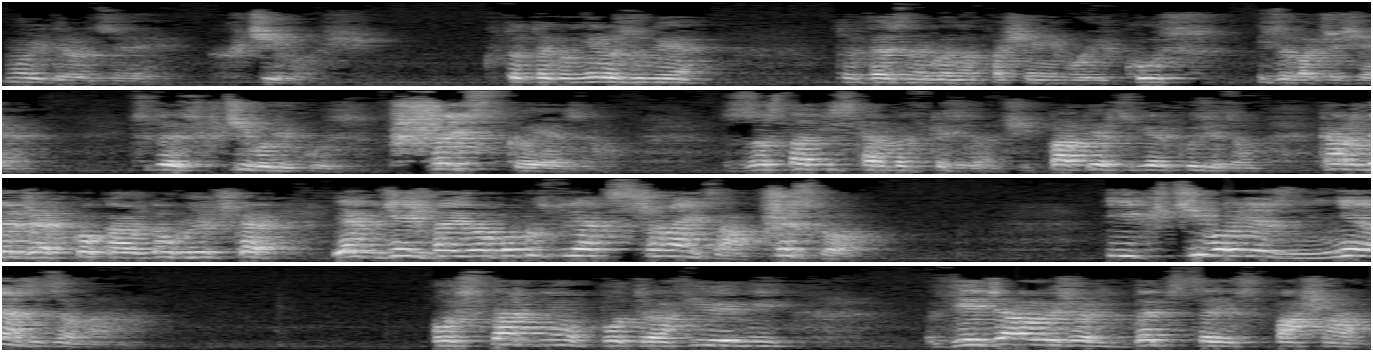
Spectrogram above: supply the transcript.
moi drodzy, chciwość. Kto tego nie rozumie, to wezmę go na pasienie moich kus i zobaczycie, co to jest chciwość i kus. Wszystko jedzą. Zostawi skarpetkę zjedzą ci, papier cukierku zjedzą, każde drzewko, każdą różyczkę, jak gdzieś wejdą, po prostu jak strzelańca. Wszystko. I chciwość jest nienasycona. Ostatnio potrafiły mi, wiedziały, że w beczce jest pasza,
